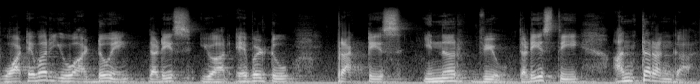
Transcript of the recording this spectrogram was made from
whatever you are doing that is you are able to practice inner view. That is the antaranga.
